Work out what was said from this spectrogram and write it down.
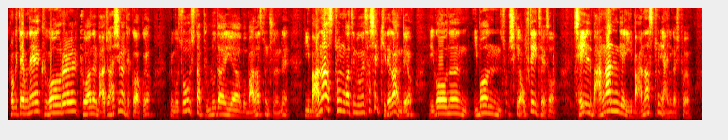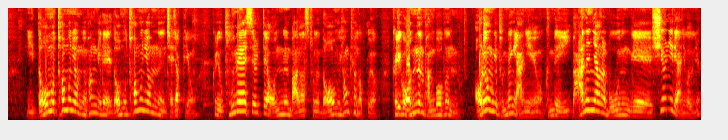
그렇기 때문에 그거를 교환을 마저 하시면 될 것 같고요. 그리고 뭐 소울스타 블루다이아 뭐 마나스톤 주는데 이 마나스톤 같은 경우에 사실 기대가 안 돼요. 이거는 이번 솔직히 업데이트에서 제일 망한 게 이 마나스톤이 아닌가 싶어요. 이 너무 터무니없는 확률에 너무 터무니없는 제작 비용 그리고 분해했을 때 얻는 마나스톤은 너무 형편없고요. 그리고 얻는 방법은 어려운 게 분명히 아니에요. 근데 이 많은 양을 모으는 게 쉬운 일이 아니거든요.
